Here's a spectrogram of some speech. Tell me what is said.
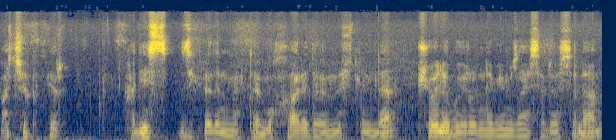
açık bir hadis zikredilmekte Bukhari'de ve Müslim'de. Şöyle buyurur Nebimiz aleyhisselatü vesselam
